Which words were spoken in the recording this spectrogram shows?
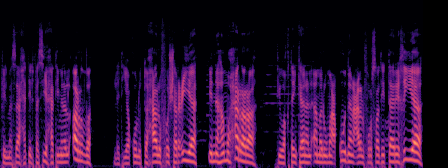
في المساحة الفسيحة من الأرض التي يقول التحالف والشرعية إنها محررة. في وقت كان الأمل معقودا على الفرصة التاريخية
